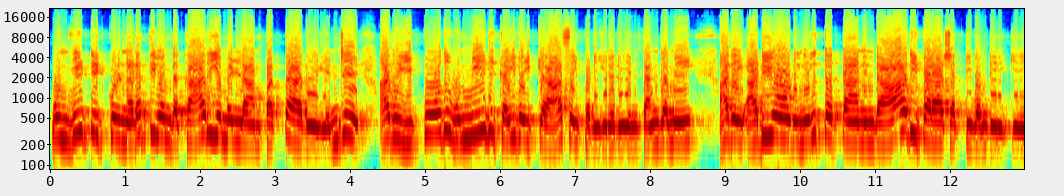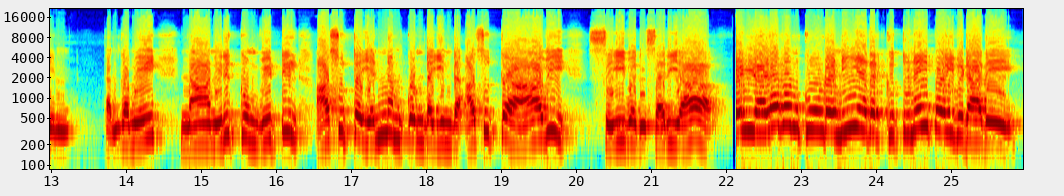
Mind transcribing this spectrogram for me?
உன் வீட்டிற்குள் நடத்தி வந்த காரியமெல்லாம் பத்தாது என்று அது இப்போது உன் மீது கை வைக்க ஆசைப்படுகிறது என் தங்கமே. அதை அடியோடு நிறுத்தத்தான் இந்த ஆதி பராசக்தி வந்திருக்கிறேன். தங்கமே நான் இருக்கும் வீட்டில் அசுத்த எண்ணம் கொண்ட இந்த அசுத்த ஆவி செய்வது சரியா? எள்ளளவும் கூட நீ அதற்கு துணை போய்விடாதே.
